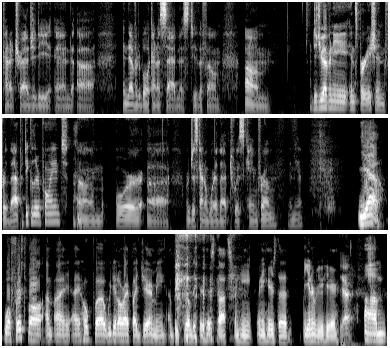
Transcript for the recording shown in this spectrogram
kind of tragedy and uh, inevitable kind of sadness to the film. Um, did you have any inspiration for that particular point, um, or uh, or just kind of where that twist came from in the end? Yeah. Well, first of all, um, I I hope uh, we did all right by Jeremy. I'd be thrilled to hear his thoughts when he when he hears the the interview here. Yeah. Um,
